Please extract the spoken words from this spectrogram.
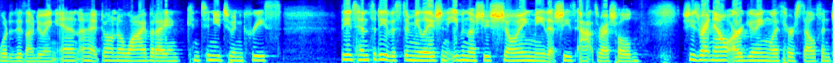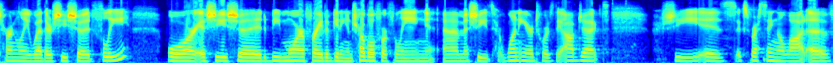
what it is I'm doing. And I don't know why, but I continue to increase the intensity of the stimulation, even though she's showing me that she's at threshold. She's right now arguing with herself internally whether she should flee or if she should be more afraid of getting in trouble for fleeing. Um, she's one ear towards the object. She is expressing a lot of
